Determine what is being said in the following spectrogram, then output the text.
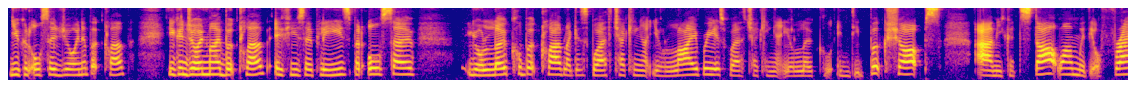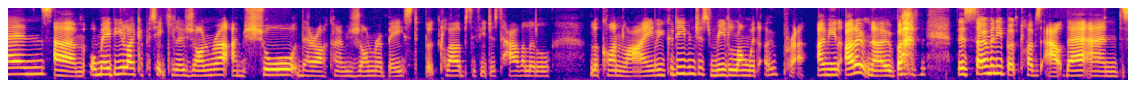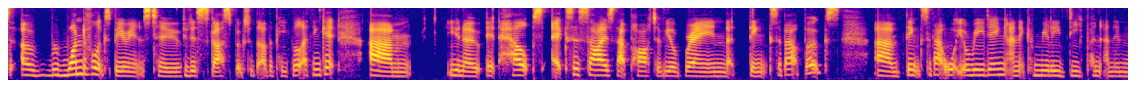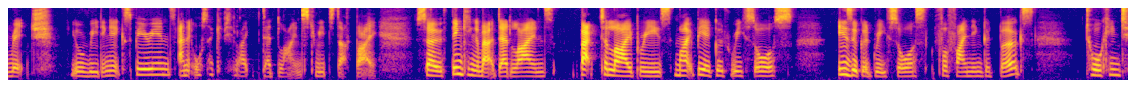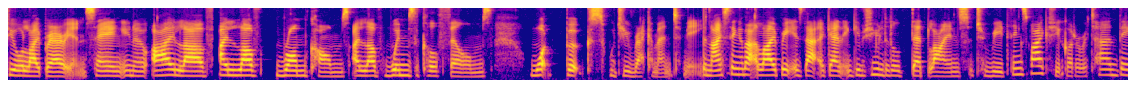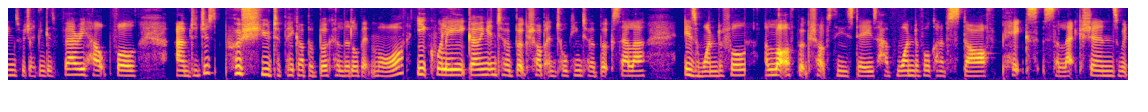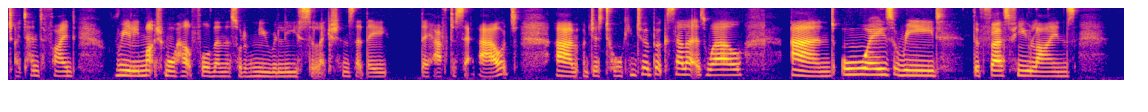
you could also join a book club. You can join my book club if you so please, but also your local book club, like it's worth checking out your library, it's worth checking out your local indie bookshops. Um, you could start one with your friends, um, or maybe you like a particular genre. I'm sure there are kind of genre based book clubs if you just have a little look online. You could even just read along with Oprah. I mean, I don't know, but there's so many book clubs out there and it's a wonderful experience to, to discuss books with other people. I think it um, you know, it helps exercise that part of your brain that thinks about books, um, thinks about what you're reading, and it can really deepen and enrich your reading experience. And it also gives you like deadlines to read stuff by. So, thinking about deadlines, back to libraries might be a good resource, is a good resource for finding good books talking to your librarian saying you know i love i love rom-coms i love whimsical films what books would you recommend to me? The nice thing about a library is that again it gives you little deadlines to read things by because you've got to return things which I think is very helpful um, to just push you to pick up a book a little bit more. Equally going into a bookshop and talking to a bookseller is wonderful. A lot of bookshops these days have wonderful kind of staff picks selections which I tend to find really much more helpful than the sort of new release selections that they they have to set out. Um, just talking to a bookseller as well. And always read the first few lines,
